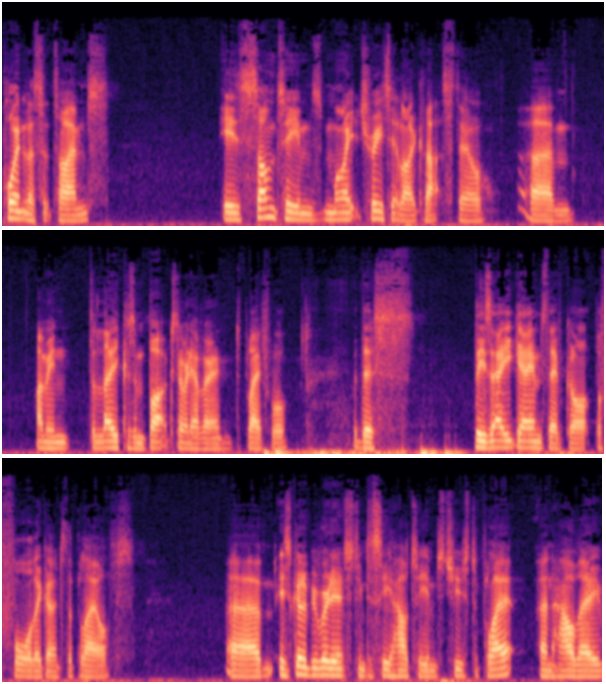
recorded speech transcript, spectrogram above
pointless at times. Is some teams might treat it like that still. Um, I mean, the Lakers and Bucks don't really have anything to play for. But this these eight games they've got before they go into the playoffs um, is going to be really interesting to see how teams choose to play it and how they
